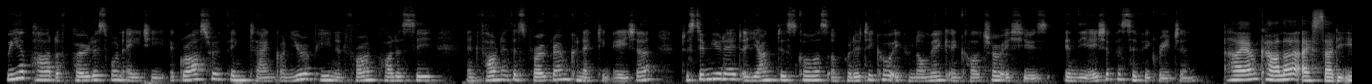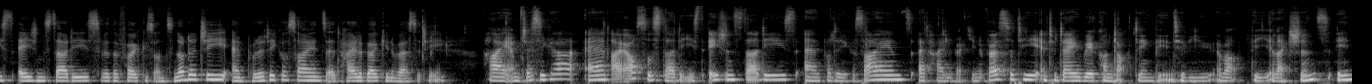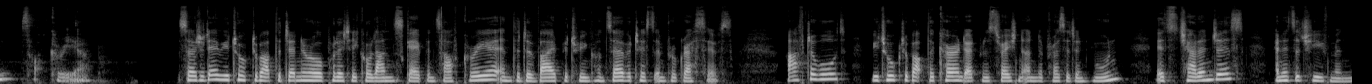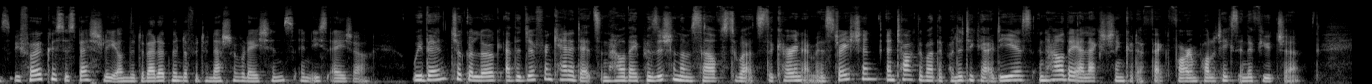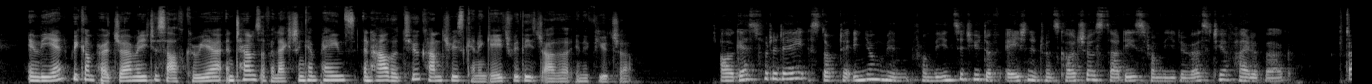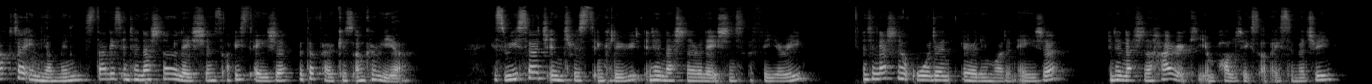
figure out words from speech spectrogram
We are part of POLIS 180, a grassroots think tank on European and foreign policy, and founded this program connecting Asia to stimulate a young discourse on political, economic, and cultural issues in the Asia Pacific region. Hi, I'm Carla. I study East Asian Studies with a focus on sinology and political science at Heidelberg University. Hi, I'm Jessica, and I also study East Asian Studies and Political Science at Heidelberg University. And today we're conducting the interview about the elections in South Korea. So, today we talked about the general political landscape in South Korea and the divide between conservatives and progressives. Afterward, we talked about the current administration under President Moon, its challenges, and its achievements. We focused especially on the development of international relations in East Asia. We then took a look at the different candidates and how they position themselves towards the current administration and talked about their political ideas and how their election could affect foreign politics in the future. In the end, we compared Germany to South Korea in terms of election campaigns and how the two countries can engage with each other in the future. Our guest for today is Dr. In Young Min from the Institute of Asian and Transcultural Studies from the University of Heidelberg. Dr. In Young Min studies international relations of East Asia with a focus on Korea. His research interests include international relations theory, international order in early modern Asia, international hierarchy and politics of asymmetry,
